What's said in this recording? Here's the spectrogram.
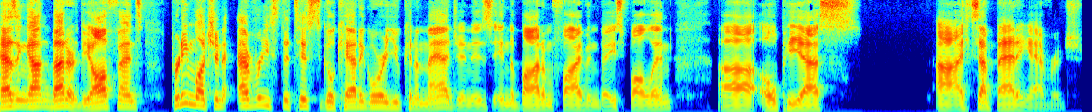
Hasn't gotten better. The offense pretty much in every statistical category you can imagine is in the bottom five in baseball in uh, OPS, uh, except batting average.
